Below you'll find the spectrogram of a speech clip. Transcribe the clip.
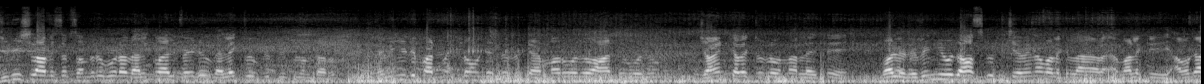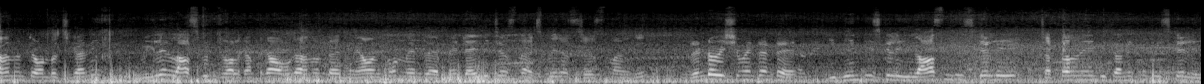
జ్యుడిషియల్ ఆఫీసర్స్ అందరూ కూడా well qualified well equipped people ఉంటారు. రెవెన్యూ డిపార్ట్మెంట్లో ఉండేటటువంటి ఎంఆర్ఓలు ఆర్డీఓలు జాయింట్ కలెక్టర్లు ఉన్నట్లయితే వాళ్ళు రెవెన్యూ లాస్ గురించి ఏమైనా వాళ్ళకి లా- వాళ్ళకి అవగాహన ఉంటే ఉండొచ్చు కానీ మిగిలిన లాస్ గురించి వాళ్ళకి అంతగా అవగాహన ఉంటాయని మేము అనుకోం మేము మేము డైలీ చేస్తున్న ఎక్స్పీరియన్స్ చేస్తున్నాం ఇది. రెండో విషయం ఏంటంటే ఈ దీన్ని తీసుకెళ్ళి ఈ లాస్ని తీసుకెళ్ళి చట్టాలని వీటన్నిటిని తీసుకెళ్ళి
